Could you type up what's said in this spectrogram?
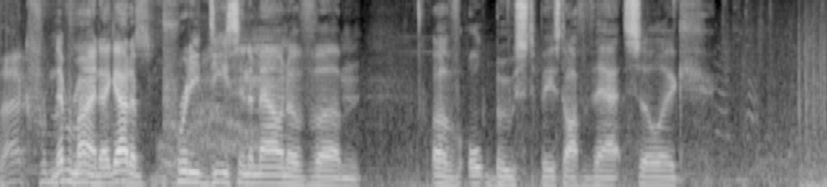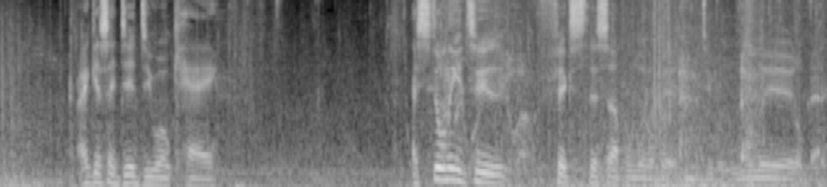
Back from never mind. I got a pretty decent amount of um, of ult boost based off of that, so like, I guess I did do okay. I still need to fix this up a little bit and do a little better.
